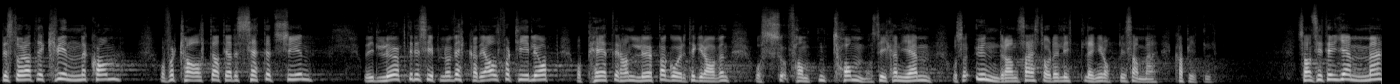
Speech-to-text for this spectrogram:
Det står at Kvinnene kom og fortalte at de hadde sett et syn. og De løp til disiplene og vekka de altfor tidlig opp. og Peter han løp av gårde til graven og så fant den tom. og Så gikk han hjem, og så undra han seg, står det litt lenger opp i samme kapittel. Så han sitter hjemme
